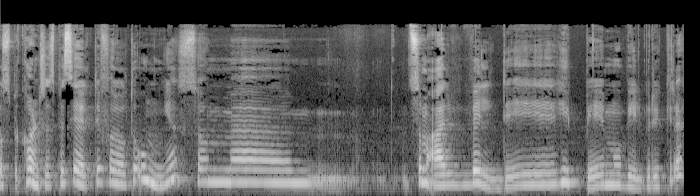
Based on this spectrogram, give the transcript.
Eh, og kanskje spesielt i forhold til unge som, som er veldig hyppige mobilbrukere.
